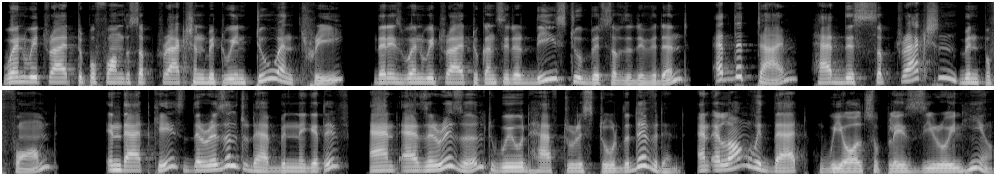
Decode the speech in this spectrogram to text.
when we tried to perform the subtraction between 2 and 3, that is when we tried to consider these two bits of the dividend, at that time, had this subtraction been performed, in that case, the result would have been negative and as a result, we would have to restore the dividend. And along with that, we also place 0 in here.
